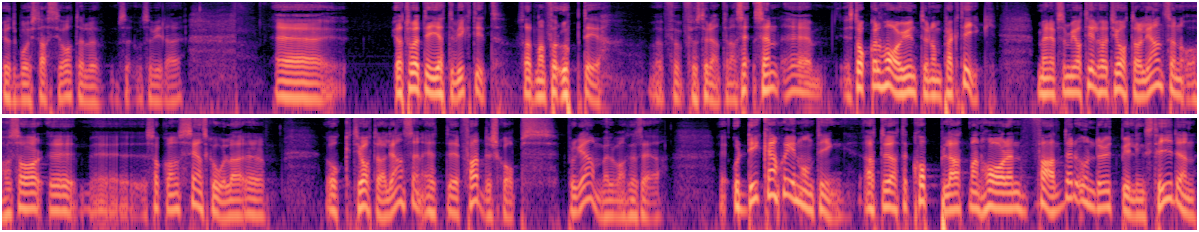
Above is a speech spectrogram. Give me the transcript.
Göteborgs stadsteater eller så, och så vidare. Eh, jag tror att det är jätteviktigt så att man får upp det för, för studenterna. Sen, sen eh, Stockholm har ju inte någon praktik. Men eftersom jag tillhör Teateralliansen så har eh, eh, Stockholms scenskola eh, och Teateralliansen ett eh, fadderskapsprogram, eller vad man ska säga. Och det kanske är någonting, att, att koppla att man har en fadder under utbildningstiden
